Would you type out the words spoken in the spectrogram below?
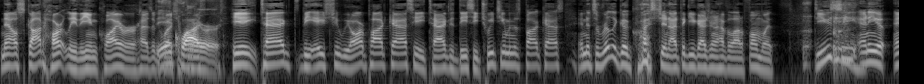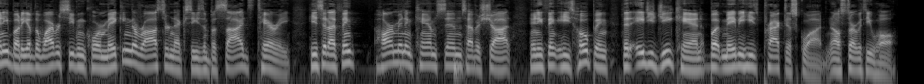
Now, Scott Hartley, the Inquirer, has a the question. Inquirer. He tagged the H2VR podcast. He tagged the DC Tweet Team in this podcast, and it's a really good question. I think you guys are gonna have a lot of fun with. Do you see any anybody of the wide receiving core making the roster next season besides Terry? He said, "I think Harmon and Cam Sims have a shot, and he think he's hoping that AGG can, but maybe he's practice squad. And I'll start with you, Hall.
